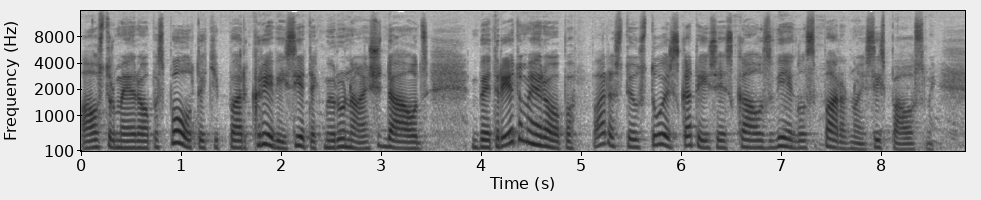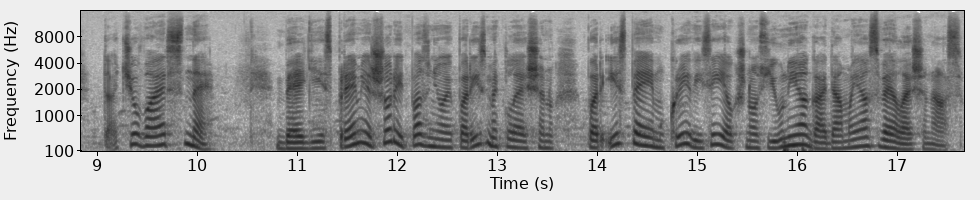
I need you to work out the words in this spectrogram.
Austrumēropas politiķi par Krievijas ietekmi runājuši daudz, bet Rietumēropa parasti uz to ir skatījusies kā uz vieglas paranojas izpausmi. Taču vairs ne. Beļģijas premjeras šorīt paziņoja par izmeklēšanu par iespējamu Krievijas iejaukšanos jūnijā gaidāmajās vēlēšanās.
